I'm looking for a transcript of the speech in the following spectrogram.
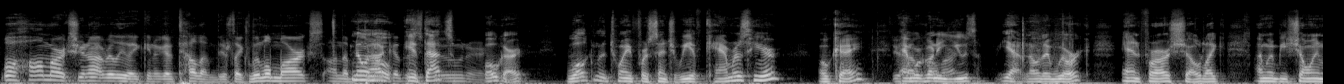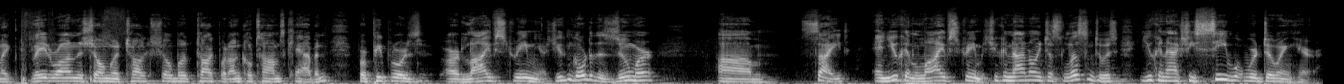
Well, hallmarks, you're not really like you know got to tell them. There's like little marks on the No, back no. of the No If that's or- Bogart, welcome to the 21st century. We have cameras here, okay, and we're going to use. Yeah, no, they work. And for our show, like I'm going to be showing, like later on in the show, I'm going to talk show about talk about Uncle Tom's Cabin for people who are, are live streaming us. You can go to the Zoomer um, site and you can live stream us. You can not only just listen to us, you can actually see what we're doing here.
